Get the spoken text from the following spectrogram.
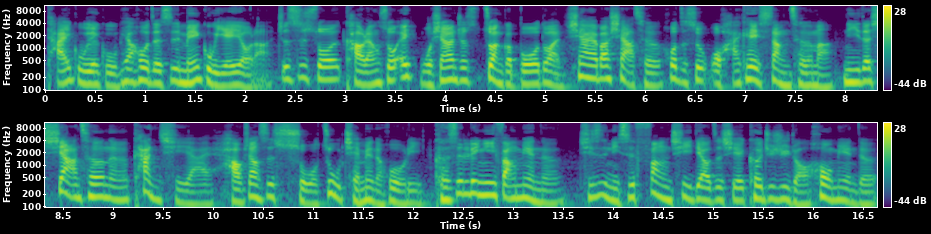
台股的股票或者是美股也有啦，就是说考量说，哎，我现在就是赚个波段，现在要不要下车，或者是我还可以上车吗？你的下车呢，看起来好像是锁住前面的获利，可是另一方面呢，其实你是放弃掉这些科技巨头后面的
